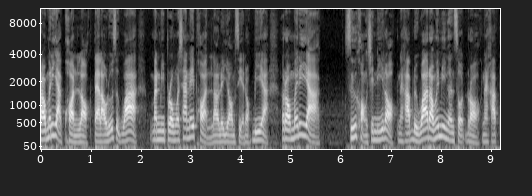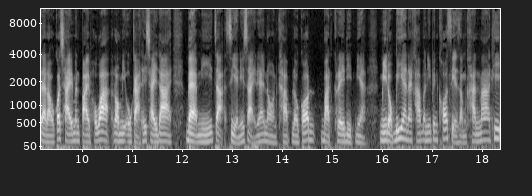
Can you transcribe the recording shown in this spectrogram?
เราไม่ได้อยากผ่อนหรอก แต่เรารู้สึกว่ามันมีโปรโมชั่นให้ผ่อนเราเลยยอมเสียดอกเบี้ย เราไม่ได้อยาก ซื้อของชิ้นนี้หรอกนะครับ หรือว่าเราไม่มีเงินสดหรอกนะครับ แต่เราก็ใช้มันไปเพราะว่าเรามีโอกาสให้ใช้ได้ แบบนี้จะเสียนิสัยแน่นอนครับ แล้วก็บัตรเครดิตเนี่ยมีดอกเบี้ยนะครับ อันนี้เป็นข้อเสียสำคัญมากที่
